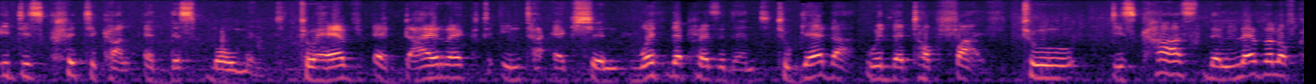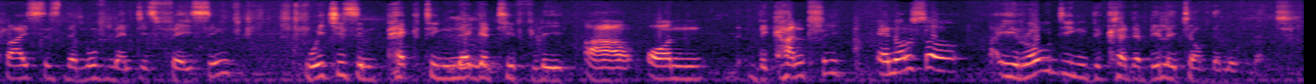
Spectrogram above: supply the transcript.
It is critical at this moment to have a direct interaction with the president together with the top five to discuss the level of crisis the movement is facing, which is impacting negatively uh, on the country and also eroding the credibility of the movement.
